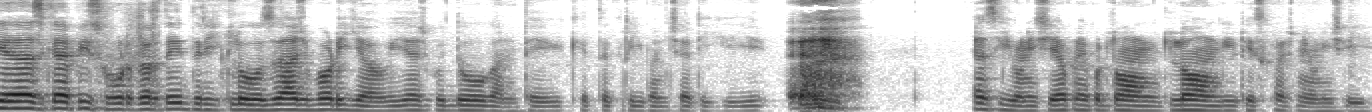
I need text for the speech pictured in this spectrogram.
है, आज का एपिसोड करते इधर ही। क्लोज आज बढ़िया हो गई आज कोई दो घंटे के तकरीबन चली गई है। ऐसी होनी चाहिए, अपने को लॉन्ग लॉन्ग ही डिस्कशन होनी चाहिए।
